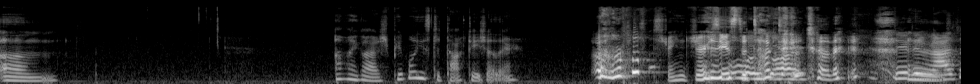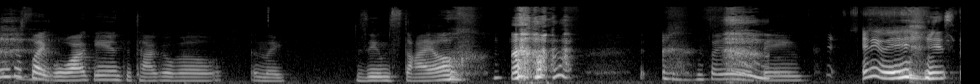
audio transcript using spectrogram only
Um Oh my gosh, people used to talk to each other. Strangers used Oh to talk to each other. Dude, Anyways. imagine just like walking into Taco Bell and like Zoom style. it's like a thing. Anyways.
